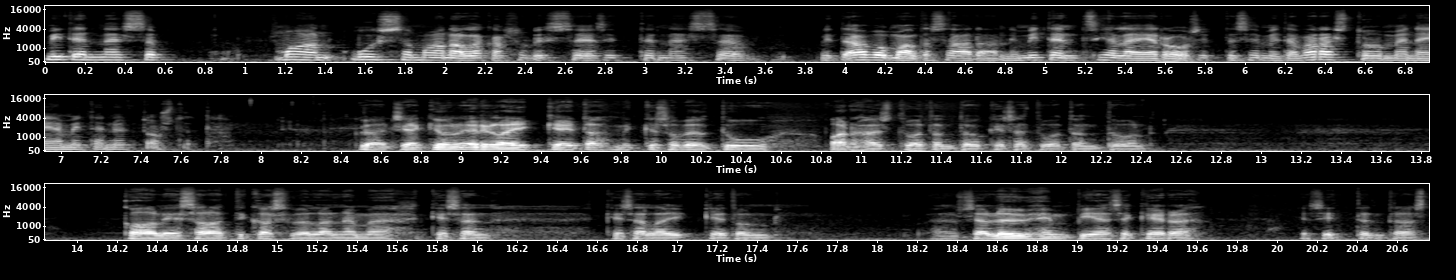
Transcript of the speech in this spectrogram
Miten näissä maan, muissa maan alla kasvavissa ja sitten näissä, mitä avomaalta saadaan, niin miten siellä eroo sitten se, mitä varastoon menee ja miten nyt nostetaan? Kyllä sielläkin on eri lajikkeita, mitkä soveltuu varhaistuotantoon, kesätuotantoon. Kaali- ja salaattikasveilla nämä kesän, kesälajikkeet on vähän löyhempiä se kerä. Ja sitten taas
